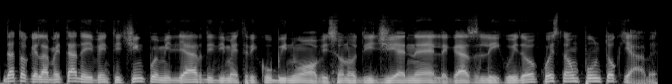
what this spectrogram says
dato che la metà dei 25 miliardi di metri cubi nuovi sono di GNL, gas liquido, questo è un punto chiave.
